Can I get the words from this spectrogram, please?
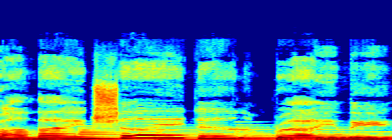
Spotlight shining brightly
